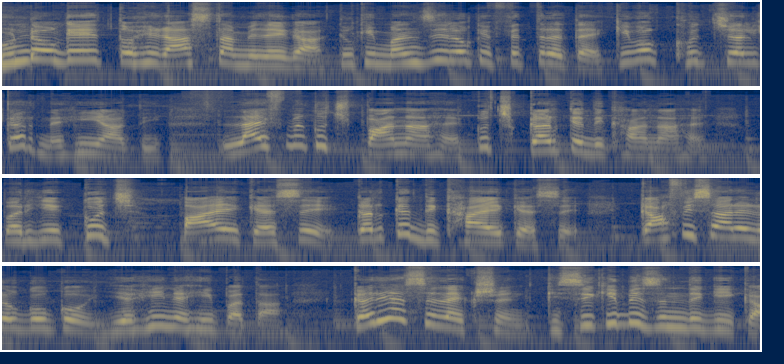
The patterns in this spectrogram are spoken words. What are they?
ढूंढोगे तो ही रास्ता मिलेगा, क्योंकि मंजिलों की फितरत है कि वो खुद चलकर नहीं आती। लाइफ में कुछ पाना है, कुछ करके दिखाना है, पर ये कुछ पाए कैसे, करके दिखाए कैसे? काफ़ी सारे लोगों को यही नहीं पता। करियर सिलेक्शन किसी की भी ज़िंदगी का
